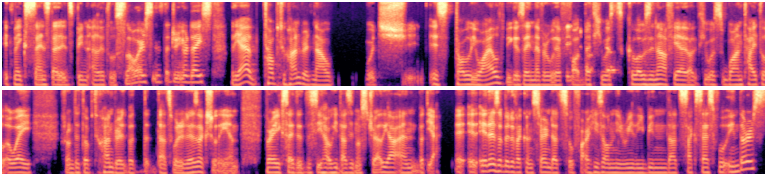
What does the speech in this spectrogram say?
it makes sense that it's been a little slower since the junior days. But yeah, top 200 now which is totally wild because I never would have thought that he was close enough. Yeah, like he was one title away from the top 200, but th- that's what it is actually. And very excited to see how he does in Australia. And but yeah, it, it is a bit of a concern that so far he's only really been that successful indoors.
